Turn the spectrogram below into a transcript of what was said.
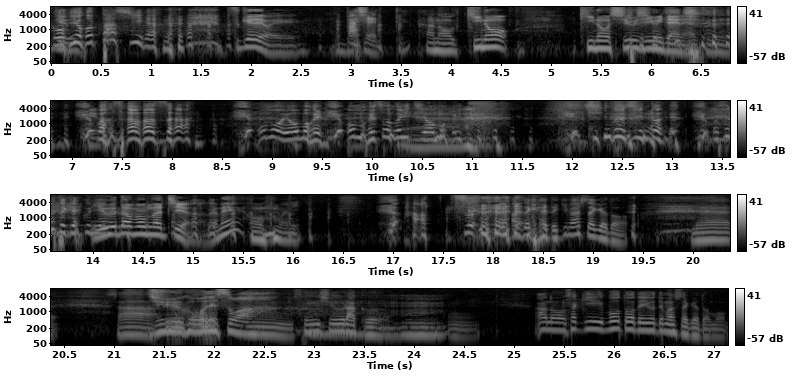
御用達や。つければええ。バシッって。あの、木の、木の習字みたいなやつで。わざわざ。重い重い。重い、その位置重い。しんどいしんどい。忘れた逆に。言うたもん勝ちやからね、ほんまに。熱っ。汗かいてきましたけど。ね。さあ。15ですわ、うん、千秋楽、うん。うん、あのさっき冒頭で言ってましたけども。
